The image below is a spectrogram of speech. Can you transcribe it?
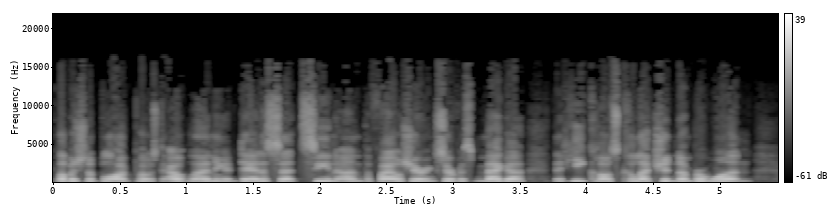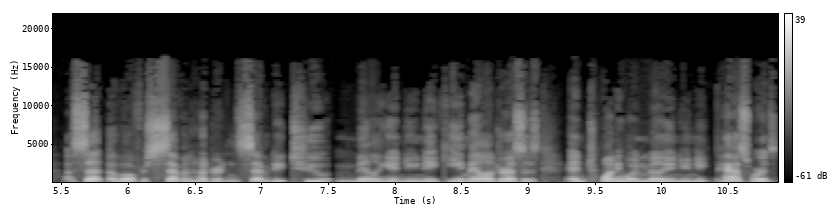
published a blog post outlining a dataset seen on the file sharing service Mega that he calls Collection Number One, a set of over 772 million unique email addresses and 21 million unique passwords,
